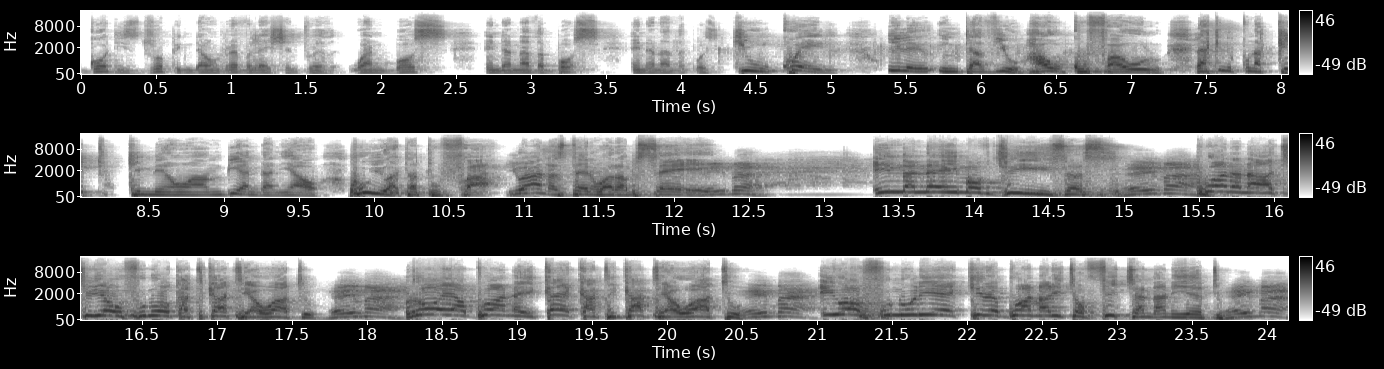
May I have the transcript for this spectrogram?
God is dropping down revelation to one boss and another boss and another boss. Kiukweli ile interview haukufaulu lakini kuna kitu kimewaambia ndani yao huyu atatufaa. You understand what I'm saying? Amen. in the name of jesus. Bwana naachilia ufunuo katikati ya watu. Roho ya bwana ikae katikati ya watu. Iwafunulie kile bwana alichoficha ndani yetu. Amen.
